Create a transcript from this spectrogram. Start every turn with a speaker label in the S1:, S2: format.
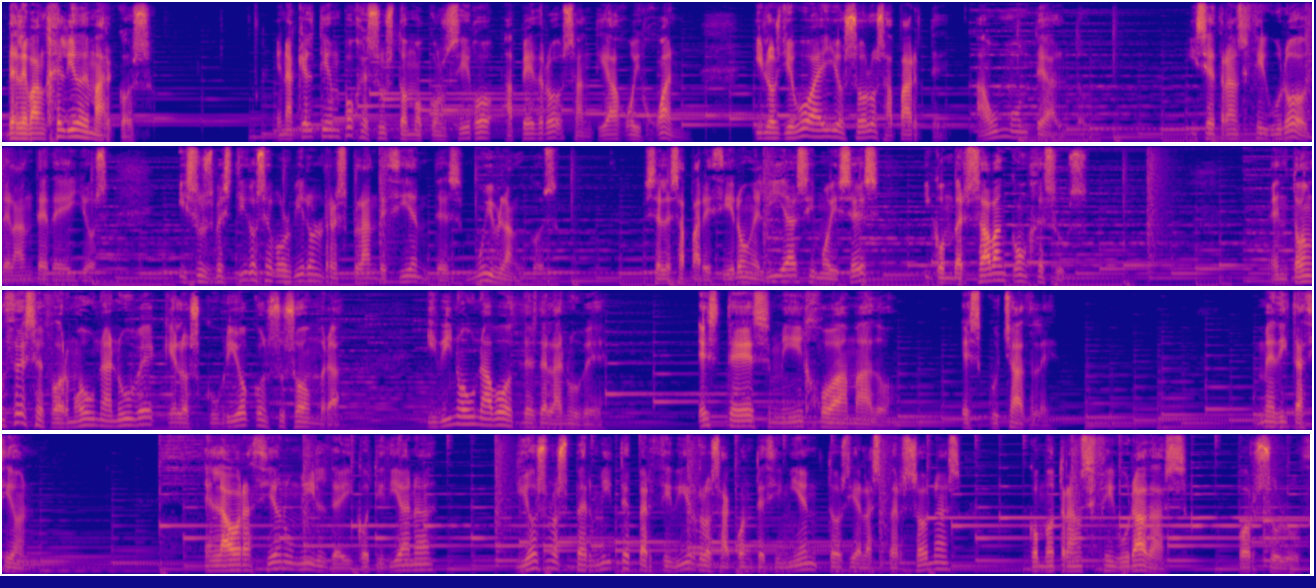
S1: Del Evangelio de Marcos. En aquel tiempo Jesús tomó consigo a Pedro, Santiago y Juan, y los llevó a ellos solos aparte, a un monte alto, y se transfiguró delante de ellos, y sus vestidos se volvieron resplandecientes, muy blancos. Se les aparecieron Elías y Moisés, y conversaban con Jesús. Entonces se formó una nube que los cubrió con su sombra, y vino una voz desde la nube. Este es mi Hijo amado, escuchadle. Meditación En la oración humilde y cotidiana, Dios nos permite percibir los acontecimientos y a las personas como transfiguradas por su luz.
